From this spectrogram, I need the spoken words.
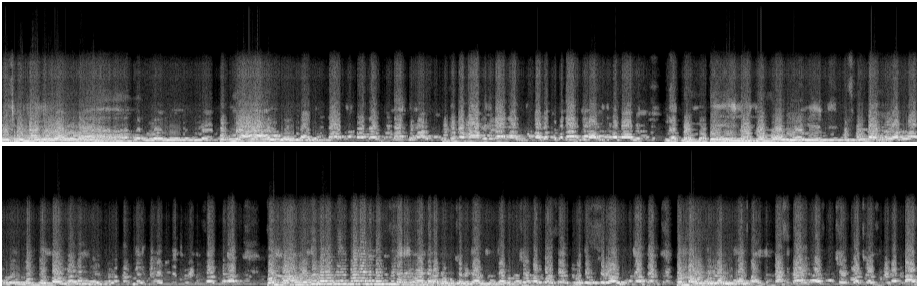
بسم الله الرحمن الرحيم قل يا أيها الكافرون لكم دينكم ولي بسم الله الرحمن الرحيم قل أعوذ برب الفلق من شر ما خلق من شر غاسق إذا وقب من شر النفاثات في العقد ومن شر حاسد إذا حسد قل أعوذ برب الأسماء الناس لا إله من شر الوسواس الخناس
